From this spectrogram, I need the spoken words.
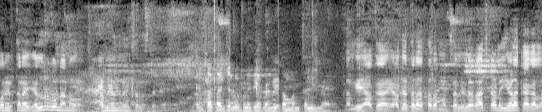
ಕೋರಿರ್ತಾರೆ ಎಲ್ರಿಗೂ ನಾನು ಅಭಿನಂದನೆ ಸಲ್ಲಿಸ್ತೇನೆ. ನನಗೆ ಯಾವ ಯಾವುದೇ ಥರ ಆ ಥರ ಮನಸ್ಸಲ್ಲಿಲ್ಲ ರಾಜಕಾರಣ ಹೇಳೋಕ್ಕಾಗಲ್ಲ.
